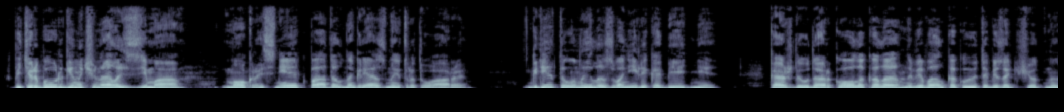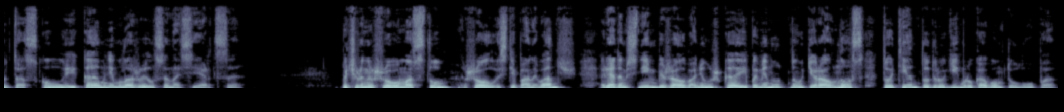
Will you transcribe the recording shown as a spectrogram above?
В Петербурге начиналась зима. Мокрый снег падал на грязные тротуары. Где-то уныло звонили к обедне. Каждый удар колокола навевал какую-то безотчетную тоску и камнем ложился на сердце. По Чернышову мосту шел Степан Иванович, рядом с ним бежал Ванюшка и поминутно утирал нос то тем, то другим рукавом тулупа.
